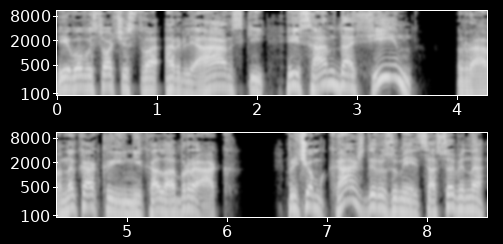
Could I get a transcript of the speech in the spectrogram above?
и его высочество Орлеанский, и сам дофин, равно как и Никола Брак. Причем каждый, разумеется, особенно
